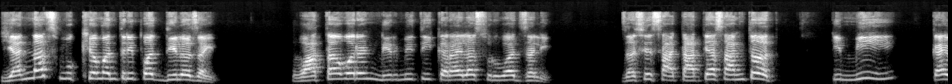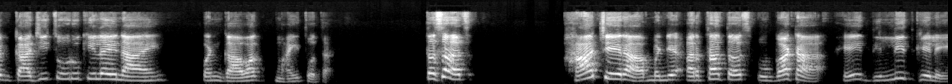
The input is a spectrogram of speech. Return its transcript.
यांनाच मुख्यमंत्रीपद दिलं जाईल. वातावरण निर्मिती करायला सुरुवात झाली. जसे सा- तात्या सांगतात की मी काय काजी चोरू केलंय नाही पण गावात माहीत होता. तसंच हा चेहरा म्हणजे अर्थातच उबाटा हे दिल्लीत गेले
